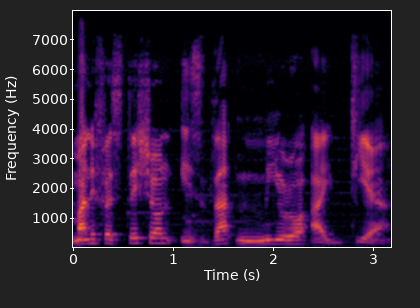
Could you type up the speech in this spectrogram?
manifestation is that mirror idea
